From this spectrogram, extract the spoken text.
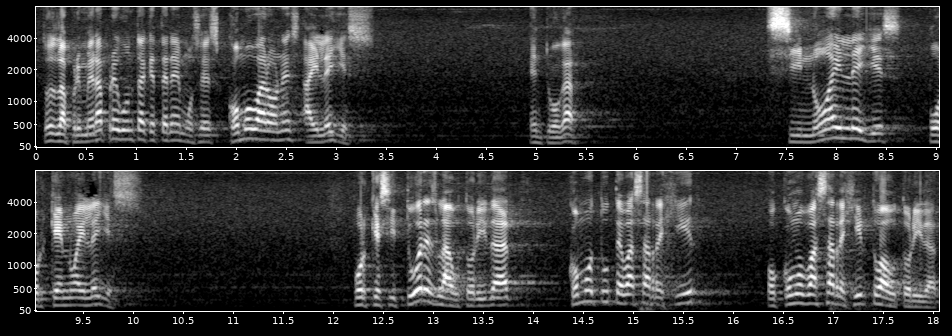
Entonces la primera pregunta que tenemos es, ¿cómo varones hay leyes en tu hogar? Si no hay leyes, ¿por qué no hay leyes? Porque si tú eres la autoridad, ¿cómo tú te vas a regir o cómo vas a regir tu autoridad?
